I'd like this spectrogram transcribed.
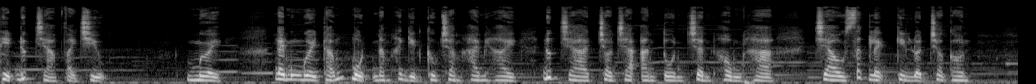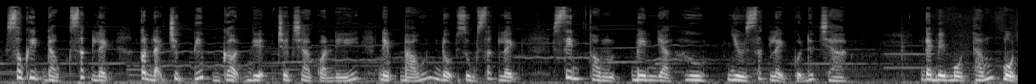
thì Đức Cha phải chịu. 10. Ngày 10 tháng 1 năm 2022, Đức cha cho cha An Tôn Trần Hồng Hà trao sắc lệnh kỷ luật cho con. Sau khi đọc sắc lệnh, con đã trực tiếp gọi điện cho cha quản lý để báo nội dung sắc lệnh, xin phòng bên nhà hưu như sắc lệnh của Đức cha. Ngày 11 tháng 1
